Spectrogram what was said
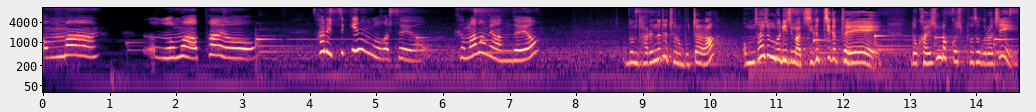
엄마, 너무 아파요. 살이 찢기는 것 같아요. 그만하면 안 돼요? 넌 다른 애들처럼 못 잘라? 엄살 좀 부리지 마 지긋지긋해 너 관심 받고 싶어서 그러지?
